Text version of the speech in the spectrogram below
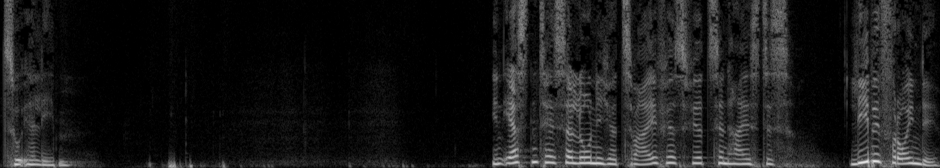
zu erleben. In 1. Thessalonicher 2, Vers 14 heißt es, liebe Freunde,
